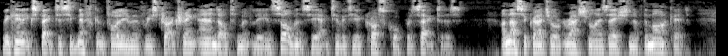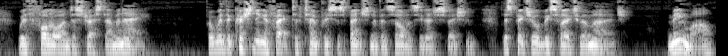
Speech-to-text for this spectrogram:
We can expect a significant volume of restructuring and ultimately insolvency activity across corporate sectors, and thus a gradual rationalisation of the market with follow-on distressed M&A. But with the cushioning effect of temporary suspension of insolvency legislation, this picture will be slow to emerge. Meanwhile,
